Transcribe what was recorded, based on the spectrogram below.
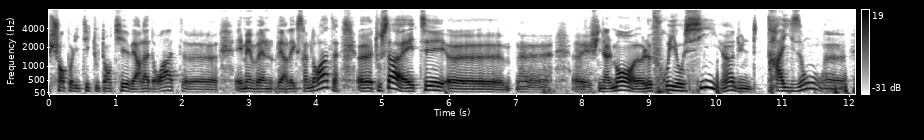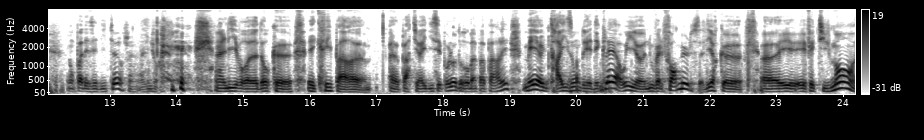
champ politique tout entier vers la droite euh, et même vers, l'extrême droite. tout ça a été finalement le fruit aussi hein, d'une trahison, non pas des éditeurs, un livre, un livre donc écrit par euh, par Thierry Discepolo, dont on n'a pas parlé, mais une trahison des, clercs, oui, euh, nouvelle formule. C'est-à-dire que, euh, effectivement,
